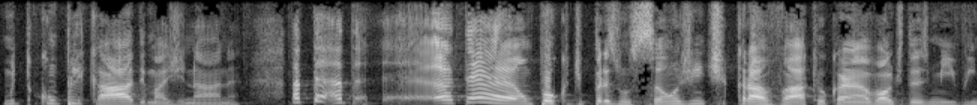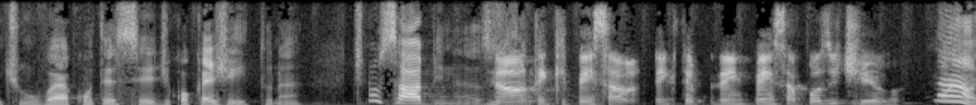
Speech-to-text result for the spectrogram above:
Muito complicado imaginar, né? Até, até, até um pouco de presunção a gente cravar que o carnaval de 2021 vai acontecer de qualquer jeito, né? A gente não sabe, né? Assim, não, tem que pensar, tem que, ter, tem que pensar positivo. Não.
